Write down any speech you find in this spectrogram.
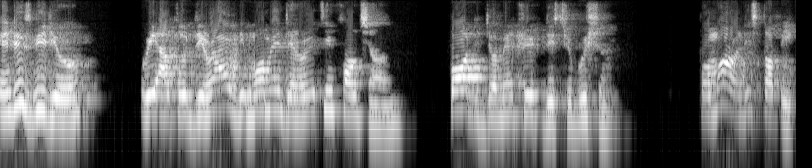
In this video, we are to derive the moment generating function for the geometric distribution. For more on this topic,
